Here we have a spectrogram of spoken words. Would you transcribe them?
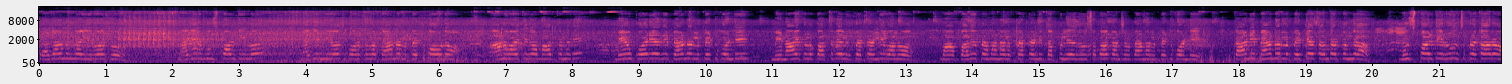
ప్రధానంగా ఈరోజు నగిరి మున్సిపాలిటీలో నగిరి నియోజకవర్గంలో బ్యానర్లు పెట్టుకోవడం ఆనవాయితీగా మారుతున్నది. మేము కోరేది బ్యానర్లు పెట్టుకోండి మీ నాయకుల బర్త్డేలకు పెట్టండి వాళ్ళు మా పదవి ప్రమాణాలకు పెట్టండి తప్పు లేదు శుభాకాంక్షలు బ్యానర్లు పెట్టుకోండి. కానీ బ్యానర్లు పెట్టే సందర్భంగా మున్సిపాలిటీ రూల్స్ ప్రకారం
